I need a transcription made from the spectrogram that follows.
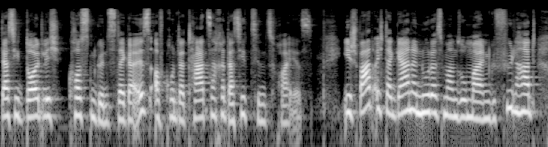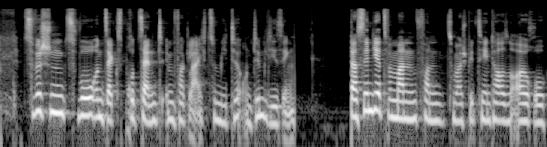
dass sie deutlich kostengünstiger ist, aufgrund der Tatsache, dass sie zinsfrei ist. Ihr spart euch da gerne nur, dass man so mal ein Gefühl hat, zwischen 2 und 6 Prozent im Vergleich zur Miete und dem Leasing. Das sind jetzt, wenn man von zum Beispiel 10.000 Euro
